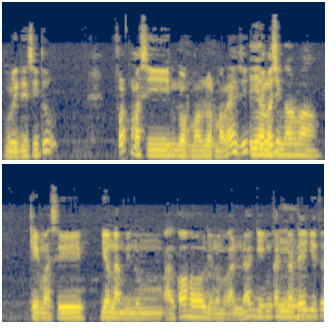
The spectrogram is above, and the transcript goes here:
mulai dari situ Fork masih normal-normal aja sih Iya, nggak masih sih? normal. kayak masih dia nggak minum alkohol dia nggak makan daging kan Iya. katanya gitu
